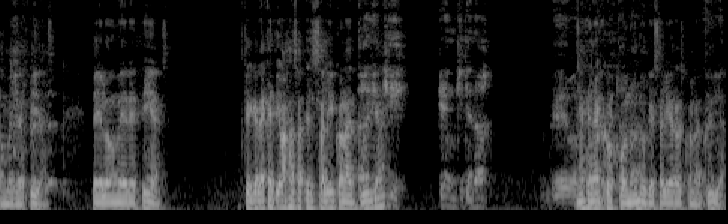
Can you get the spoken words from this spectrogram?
lo merecías. Te lo merecías. ¿Te crees que te vas a salir con la tuya? Era cojonudo que salieras con la tuya.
